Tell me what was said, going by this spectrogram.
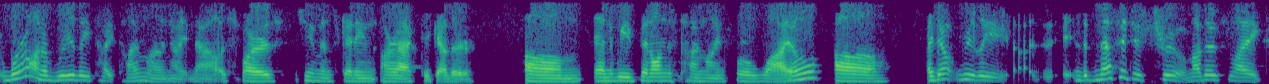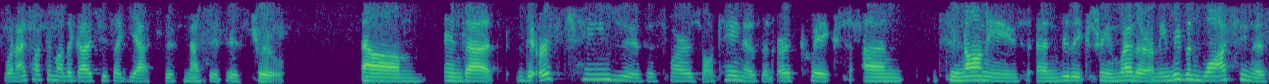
we're on a really tight timeline right now as far as humans getting our act together. Um, and we've been on this timeline for a while. Uh, I don't really. The message is true. Mother's like when I talk to Mother Gaia, she's like, yes, this message is true, um, and that the Earth changes as far as volcanoes and earthquakes and tsunamis and really extreme weather. I mean, we've been watching this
